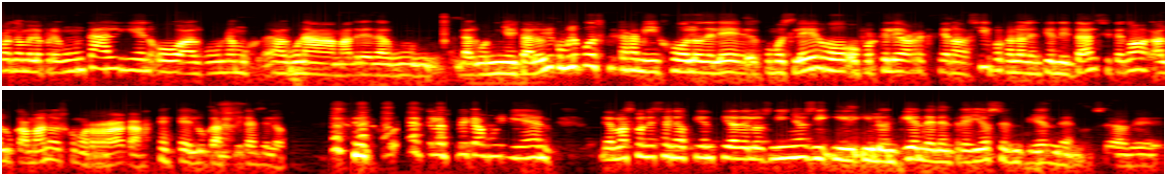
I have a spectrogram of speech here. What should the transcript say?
Cuando me lo pregunta alguien o alguna mujer- alguna madre de algún, de algún niño y tal, oye, ¿cómo le puedo explicar a mi hijo lo de Leo, cómo es Leo o por qué Leo ha reaccionado así, por qué no le entiende y tal? Si tengo a Luca mano es como raca, Luca, explícaselo. es que lo explica muy bien. Además con esa inocencia de los niños y, y- y lo entienden, entre ellos se entienden. O sea que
